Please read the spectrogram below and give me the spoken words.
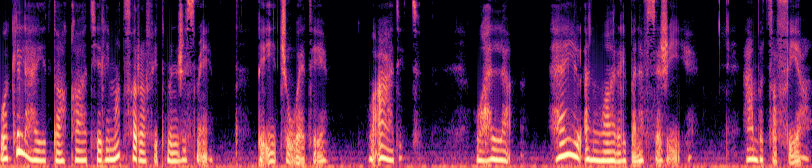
وكل هاي الطاقات يلي ما تصرفت من جسمي بقيت جواتي وقعدت. وهلأ هاي الأنوار البنفسجية عم بتصفيها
